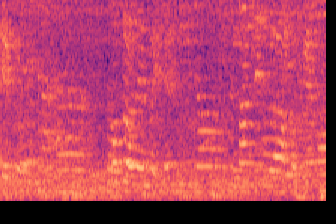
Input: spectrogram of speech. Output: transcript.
でしょ本当は眠いね本日は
